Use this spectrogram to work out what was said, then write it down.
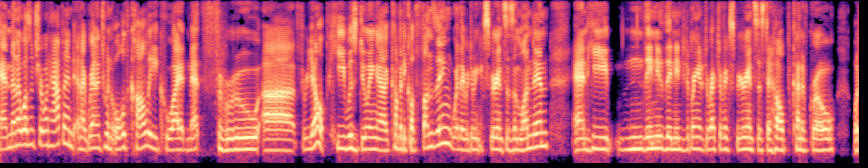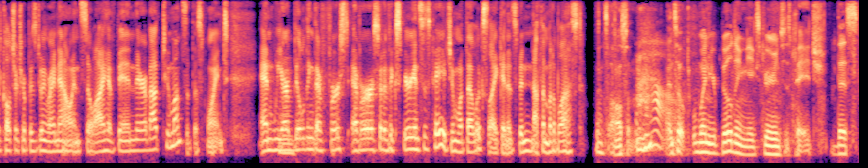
And then I wasn't sure what happened. And I ran into an old colleague who I had met through, uh, through Yelp. He was doing a company called Funzing where they were doing experiences in London, and he they knew they needed to bring in a director of experiences to help kind of grow what Culture Trip is doing right now. And so I have been there about two months at this point, and we are mm-hmm. building their first ever sort of experiences page and what that looks like, and it's been nothing but a blast. That's awesome. Wow. Mm-hmm. And so when you're building the experiences page, this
